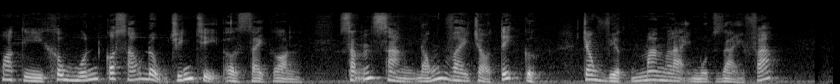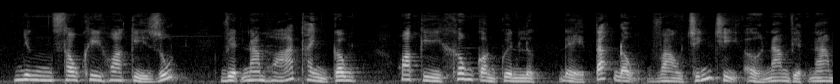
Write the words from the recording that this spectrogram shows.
Hoa Kỳ không muốn có xáo động chính trị ở Sài Gòn, sẵn sàng đóng vai trò tích cực trong việc mang lại một giải pháp. Nhưng sau khi Hoa Kỳ rút, Việt Nam hóa thành công Hoa Kỳ không còn quyền lực để tác động vào chính trị ở Nam Việt Nam.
